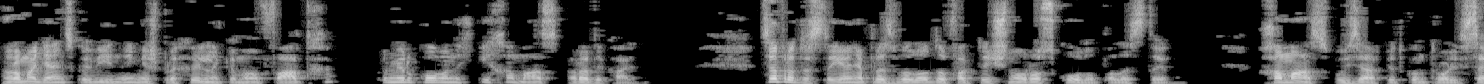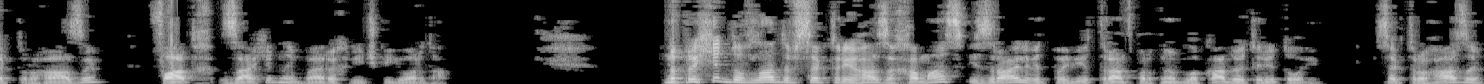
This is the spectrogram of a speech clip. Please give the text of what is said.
громадянської війни між прихильниками Фатха поміркованих і Хамас радикальних. Це протистояння призвело до фактичного розколу Палестини. Хамас узяв під контроль сектор Гази, Фатх західний берег річки Йордан. На прихід до влади в секторі Газа Хамас Ізраїль відповів транспортною блокадою території. Сектор Гази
